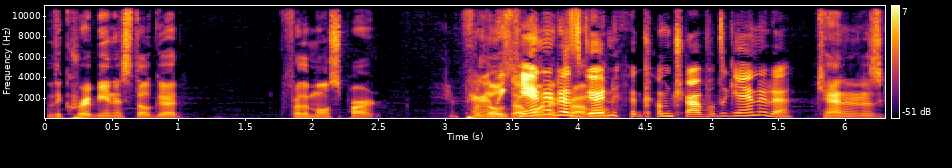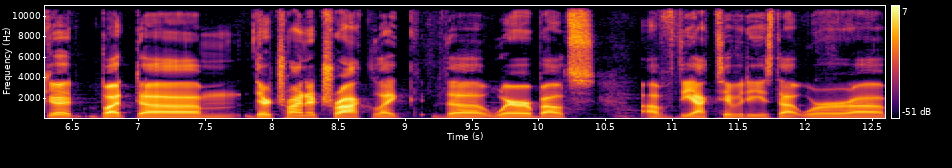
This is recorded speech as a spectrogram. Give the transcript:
the Caribbean is still good for the most part. Apparently, Canada's good. Come travel to Canada. Canada's good, but um, they're trying to track like the whereabouts of the activities that were uh,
